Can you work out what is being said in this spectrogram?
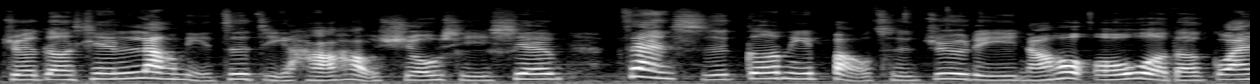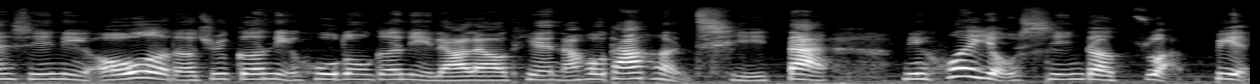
觉得先让你自己好好休息，先暂时跟你保持距离，然后偶尔的关心你，偶尔的去跟你互动，跟你聊聊天，然后他很期待你会有新的转变，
